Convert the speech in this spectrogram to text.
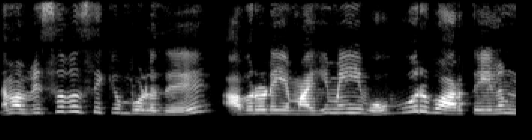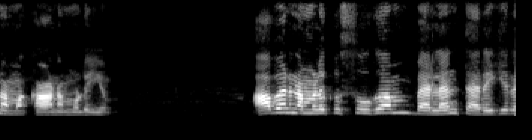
நம்ம விசுவசிக்கும் பொழுது அவருடைய மகிமையை ஒவ்வொரு வார்த்தையிலும் நம்ம காண முடியும். அவர் நம்மளுக்கு சுகம் பலன் தருகிற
